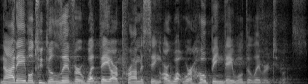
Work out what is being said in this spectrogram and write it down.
not able to deliver what they are promising or what we're hoping they will deliver to us.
